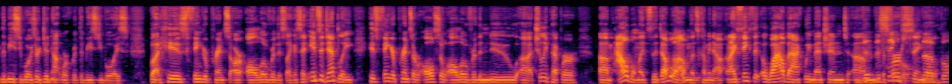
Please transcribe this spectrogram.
the Beastie Boys or did not work with the Beastie Boys, but his fingerprints are all over this. Like I said, incidentally, his fingerprints are also all over the new uh, Chili Pepper um, album. It's the double album that's oh. coming out, and I think that a while back we mentioned um, the, the, the single, first single, the bl-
